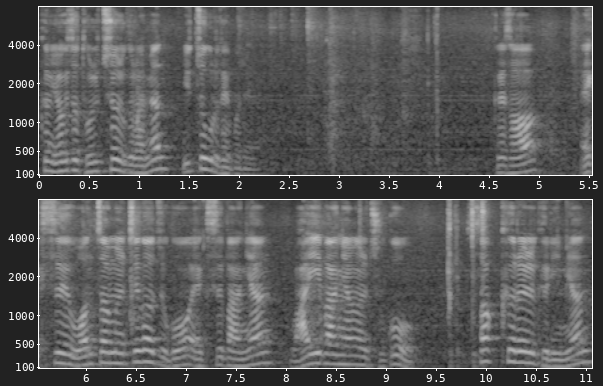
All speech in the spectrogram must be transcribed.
그럼 여기서 돌출 그러면 이쪽으로 돼버려요. 그래서 X 원점을 찍어주고 X 방향, Y 방향을 주고 서클을 그리면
